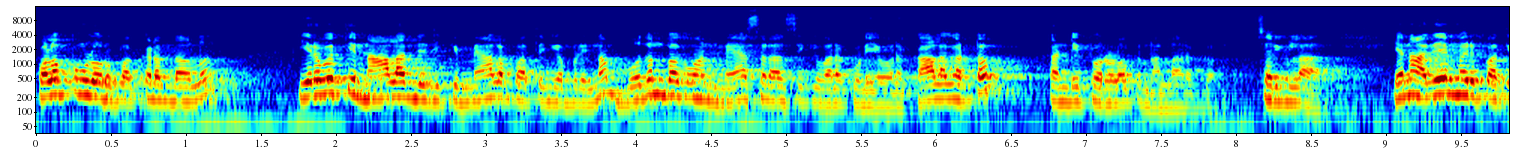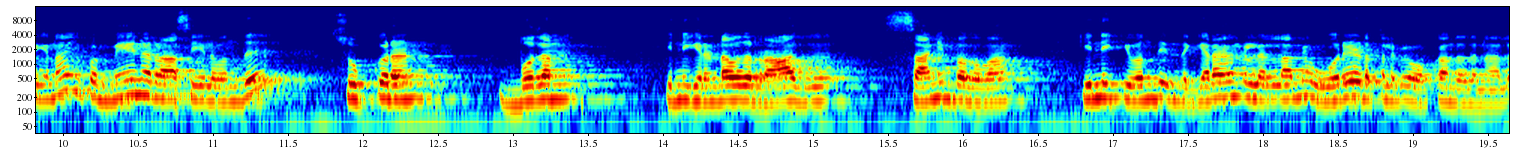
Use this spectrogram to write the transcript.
குழப்பங்கள் ஒரு பக்கம் இருந்தாலும் இருபத்தி நாலாம் தேதிக்கு மேலே பார்த்தீங்க அப்படின்னா புதன் பகவான் மேச ராசிக்கு வரக்கூடிய ஒரு காலகட்டம் கண்டிப்பாக ஓரளவுக்கு நல்லாயிருக்கும் சரிங்களா? ஏன்னா அதே மாதிரி பார்த்தீங்கன்னா இப்போ மேன ராசியில் வந்து சுக்கரன் புதன் இன்றைக்கி ரெண்டாவது ராகு சனி பகவான் இன்றைக்கி வந்து இந்த கிரகங்கள் எல்லாமே ஒரே இடத்துல போய் உட்காந்ததுனால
